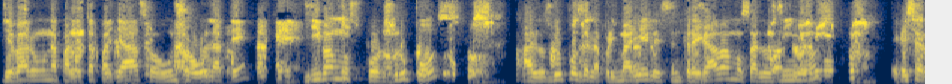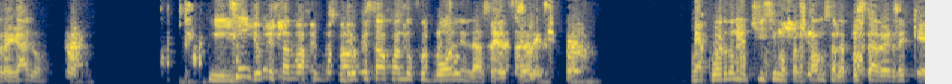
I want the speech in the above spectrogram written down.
llevar una paleta payaso o un chocolate. Íbamos por grupos a los grupos de la primaria y les entregábamos a los niños ese regalo. Y Sí. yo que estaba yo que estaba jugando fútbol en la selección, me acuerdo muchísimo cuando estábamos en la pista verde que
